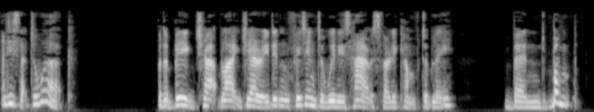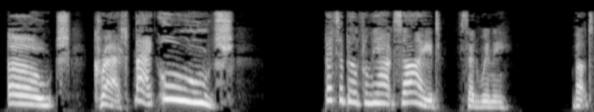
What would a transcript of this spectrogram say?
and he set to work. But a big chap like Jerry didn't fit into Winnie's house very comfortably. Bend, bump, ouch, crash, bang, ooch! Better build from the outside, said Winnie. But,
